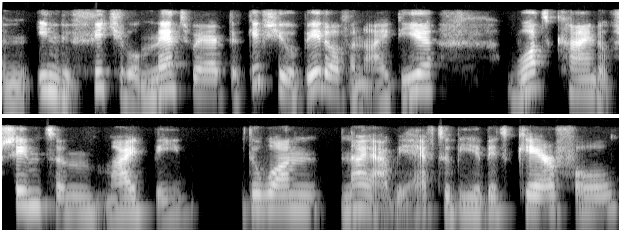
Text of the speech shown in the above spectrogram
an individual network that gives you a bit of an idea what kind of symptom might be the one, now yeah, we have to be a bit careful.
